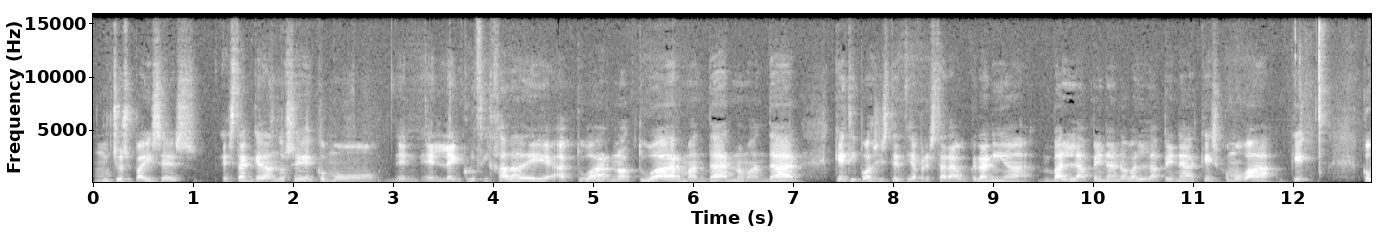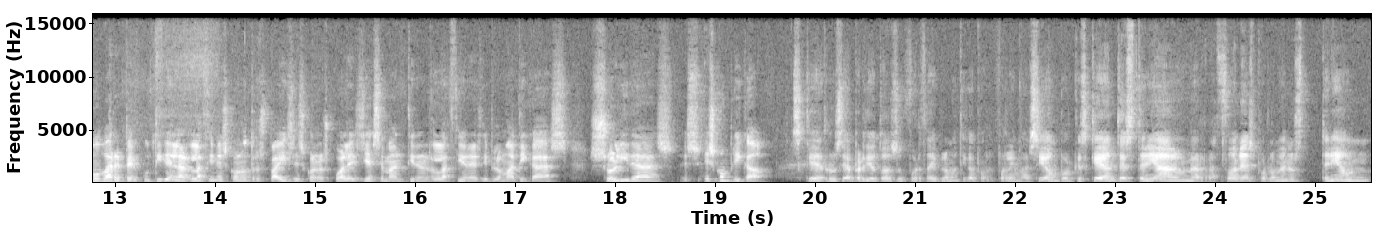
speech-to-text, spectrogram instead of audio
Muchos países están quedándose como en, la encrucijada de actuar, no actuar, mandar, no mandar, qué tipo de asistencia prestar a Ucrania, vale la pena, no vale la pena, qué es, cómo va, cómo va a repercutir en las relaciones con otros países con los cuales ya se mantienen relaciones diplomáticas sólidas. Es complicado. Es que Rusia ha perdido toda su fuerza diplomática por, por la invasión, porque es que antes tenía unas razones, por lo menos tenía un,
